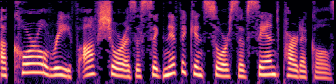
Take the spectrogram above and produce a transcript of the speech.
A coral reef offshore is a significant source of sand particles.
